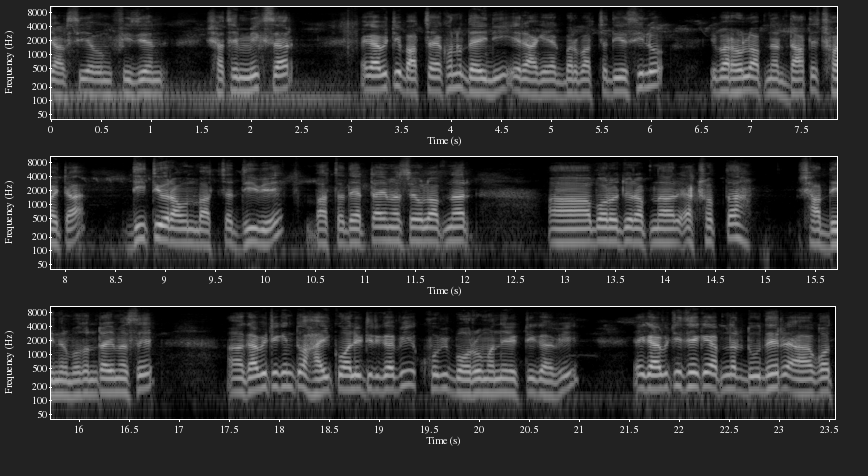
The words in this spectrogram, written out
জার্সি এবং ফিজিয়ান সাথে মিক্সার। এই গাভীটি বাচ্চা এখনও দেয়নি, এর আগে একবার বাচ্চা দিয়েছিল। এবার হলো আপনার দাঁতে ছয়টা, দ্বিতীয় রাউন্ড বাচ্চা দিবে। বাচ্চা দেওয়ার টাইম আছে হলো আপনার বড় জোর আপনার এক সপ্তাহ, সাত দিনের মতন টাইম আছে। গাভীটি কিন্তু হাই কোয়ালিটির গাভী, খুবই বড় মানের একটি গাভী। এই গাভীটি থেকে আপনার দুধের গত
